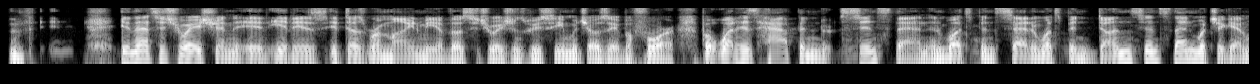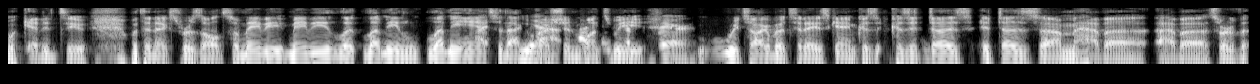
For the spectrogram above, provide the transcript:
th- in that situation, it, it is it does remind me of those situations we've seen with Jose before. But what has happened since then, and what's been said, and what's been done since then, which again we'll get into with the next result. So maybe maybe let, let me let me answer that Yeah, question I once we we talk about today's game because because it does it does um, have a have a sort of a,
